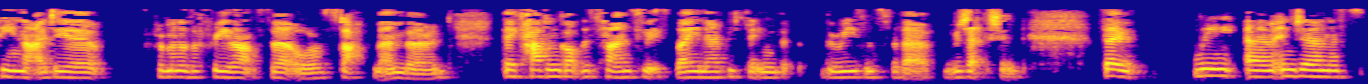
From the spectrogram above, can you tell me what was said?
seen that idea from another freelancer or a staff member and they haven't got the time to explain everything, the reasons for their rejection. So we um, in journalist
